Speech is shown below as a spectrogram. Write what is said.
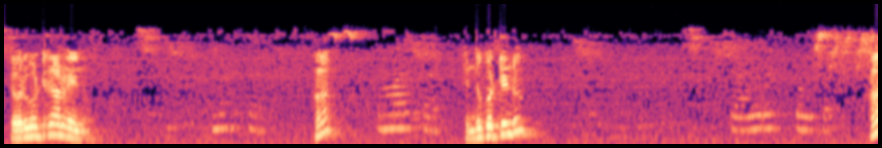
ఎవరు కొట్టినాడు నేను? ఎందుకు కొట్టిండు? ఆ?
